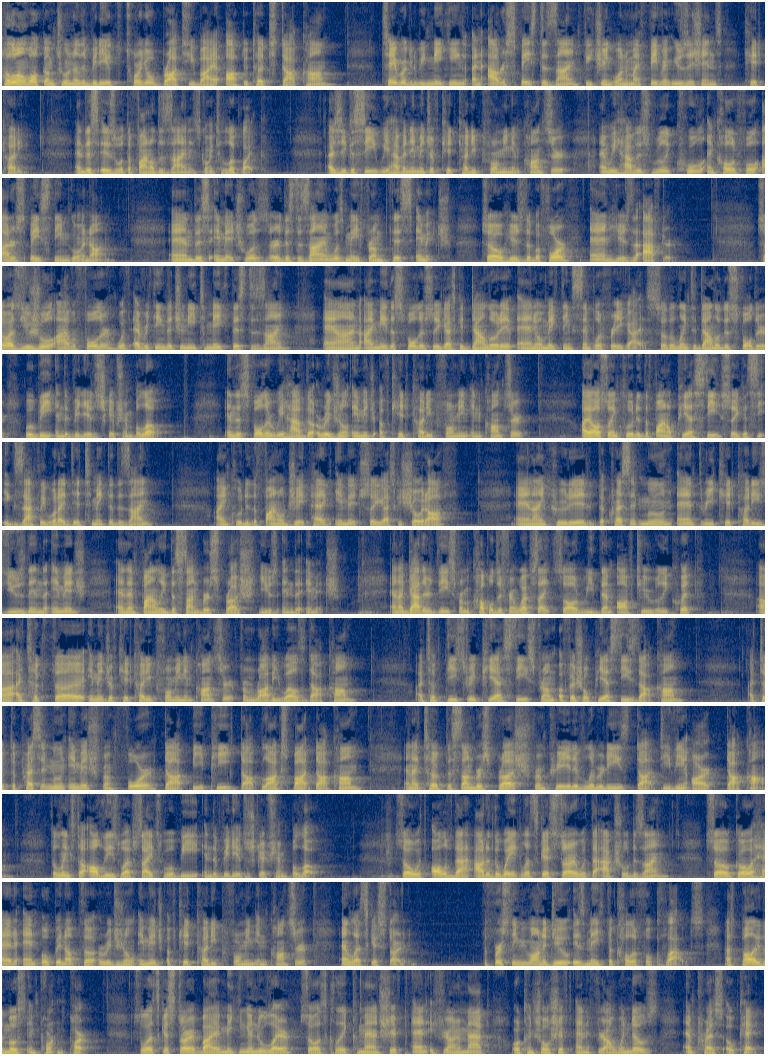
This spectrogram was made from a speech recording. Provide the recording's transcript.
Hello and welcome to another video tutorial brought to you by Octotuts.com. Today we're going to be making an outer space design featuring one of my favorite musicians, Kid Cudi. And this is what the final design is going to look like. As you can see, we have an image of Kid Cudi performing in concert, and we have this really cool and colorful outer space theme going on. And this image was, or this design was made from this image. So here's the before, and here's the after. So as usual, I have a folder with everything that you need to make this design. And I made this folder so you guys could download it and it'll make things simpler for you guys. So the link to download this folder will be in the video description below. In this folder, we have the original image of Kid Cudi performing in concert. I also included the final PSD so you can see exactly what I did to make the design. I included the final JPEG image so you guys could show it off. And I included the crescent moon and three Kid Cudis used in the image and then finally the sunburst brush used in the image. And I gathered these from a couple different websites, so I'll read them off to you really quick. Uh, I took the image of Kid Cudi performing in concert from RobbyWells.com. I took these three PSDs from OfficialPSDs.com. I took the crescent moon image from 4.bp.blogspot.com. And I took the sunburst brush from creativeliberties.deviantart.com. The links to all these websites will be in the video description below. So with all of that out of the way, let's get started with the actual design. So go ahead and open up the original image of Kid Cudi performing in concert and let's get started. The first thing we want to do is make the colorful clouds. That's probably the most important part. So let's get started by making a new layer. So let's click Command Shift N if you're on a Mac or Control Shift N if you're on Windows and press OK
